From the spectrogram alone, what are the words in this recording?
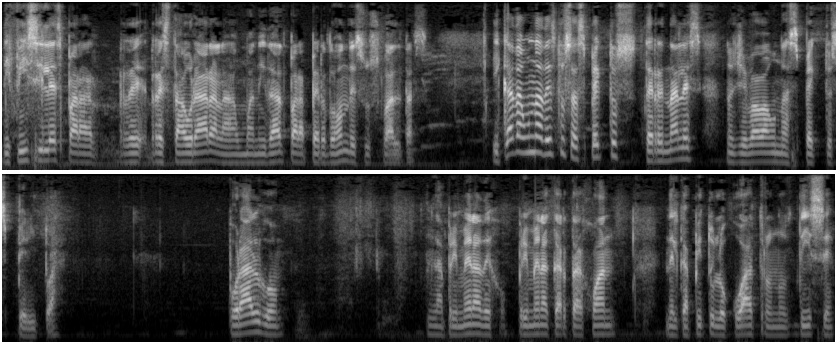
difíciles para restaurar a la humanidad para perdón de sus faltas. Y cada uno de estos aspectos terrenales nos llevaba a un aspecto espiritual. Por algo, la primera, de, primera carta a Juan, en el capítulo 4, nos dice,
